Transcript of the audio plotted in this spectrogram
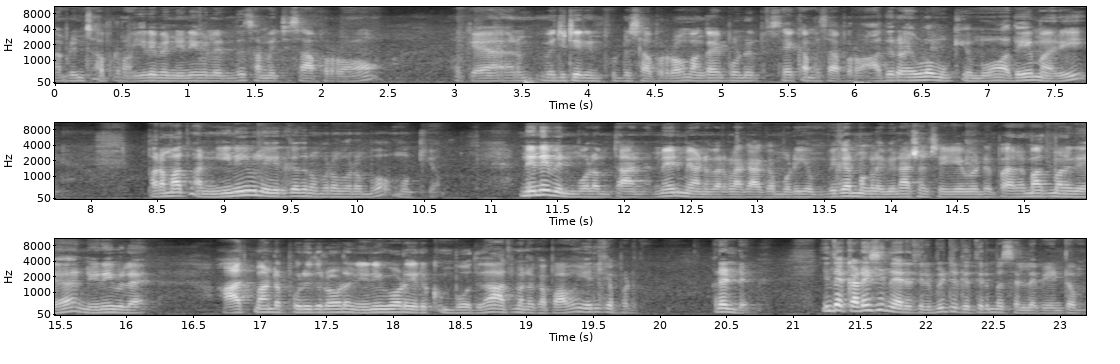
அப்படின்னு சாப்பிட்றோம். இறைவன் நினைவிலிருந்து சமைச்சு சாப்பிட்றோம். ஓகே வெஜிடேரியன் ஃபுட்டு சாப்பிட்றோம். வெங்காயம் பூண்டு சேர்க்காம சாப்பிட்றோம். அது எவ்வளோ முக்கியமோ அதே மாதிரி பரமாத்மா நினைவில் இருக்கிறது ரொம்ப ரொம்ப ரொம்ப முக்கியம். நினைவின் மூலம் தான் மேன்மையானவர்களாக காக்க முடியும். விகர்மங்களை விநாசம் செய்ய வேண்டும். பரமாத்மாவுடைய நினைவில் ஆத்மான்ற புரிதலோடு நினைவோடு இருக்கும்போது தான் ஆத்மாவுக்கு பாவம் எரிக்கப்படுது. ரெண்டு இந்த கடைசி நேரத்தில் வீட்டுக்கு திரும்ப செல்ல வேண்டும்.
